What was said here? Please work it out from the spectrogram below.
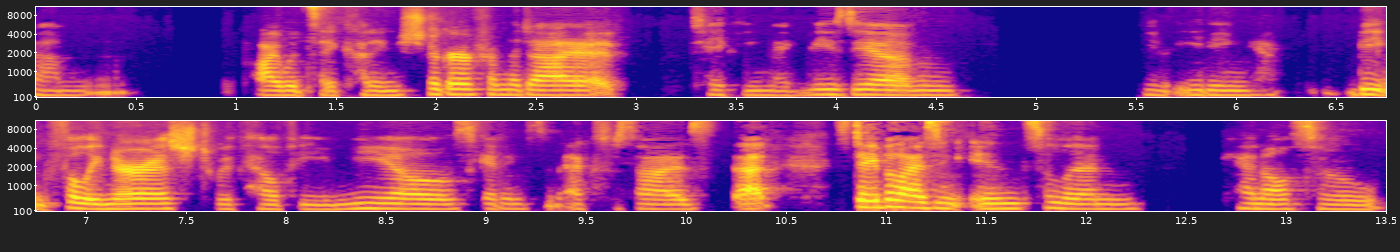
um, I would say, cutting sugar from the diet, taking magnesium, you know, eating, being fully nourished with healthy meals, getting some exercise. That stabilizing insulin can also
